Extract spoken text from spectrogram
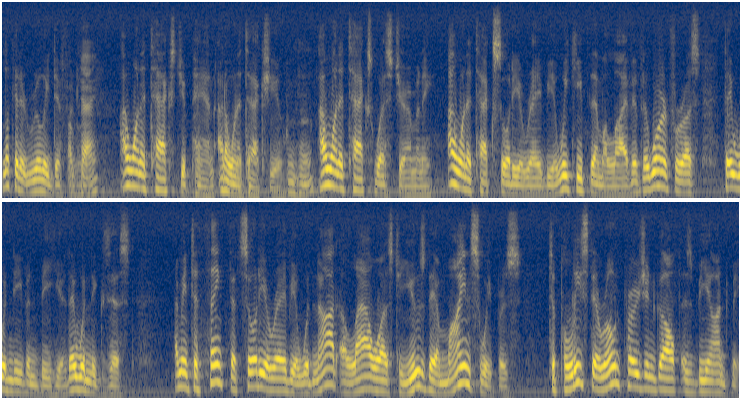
Look at it really differently. Okay. I want to tax Japan. I don't want to tax you. Mhm. I want to tax West Germany. I want to tax Saudi Arabia. We keep them alive. If it weren't for us, they wouldn't even be here. They wouldn't exist. I mean, to think that Saudi Arabia would not allow us to use their minesweepers to police their own Persian Gulf is beyond me.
